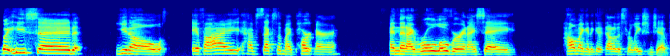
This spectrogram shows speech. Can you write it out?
but he said you know if i have sex with my partner and then i roll over and i say how am i going to get out of this relationship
